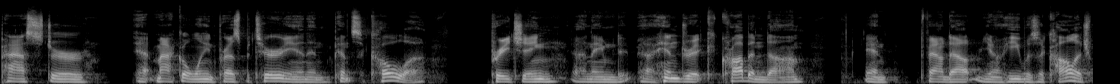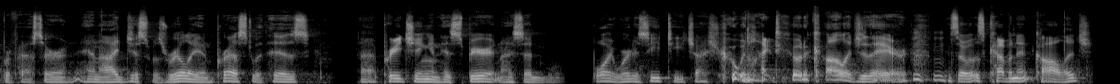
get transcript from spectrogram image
pastor at McIlwain Presbyterian in Pensacola preaching uh, named uh, Hendrik Krabbendam, and found out, you know, he was a college professor, and, and I just was really impressed with his uh, preaching and his spirit. And I said, boy, where does he teach? I sure would like to go to college there. so it was Covenant College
